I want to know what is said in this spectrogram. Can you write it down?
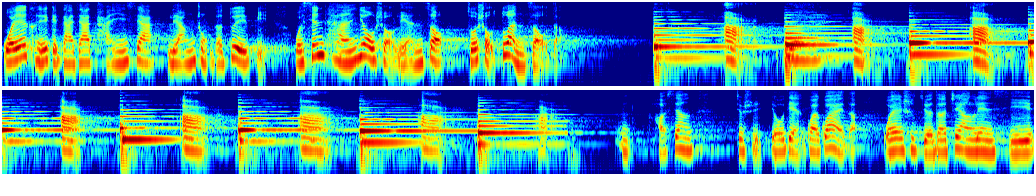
我也可以给大家弹一下两种的对比，我先弹右手连奏。左手断奏的，二、二、二、二、二、二、二、二，嗯，好像就是有点怪怪的。我也是觉得这样练习，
